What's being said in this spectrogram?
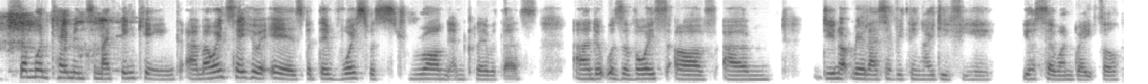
Someone came into my thinking. Um, I won't say who it is, but their voice was strong and clear with us, and it was a voice of, um, "Do you not realize everything I do for you? you're so ungrateful.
